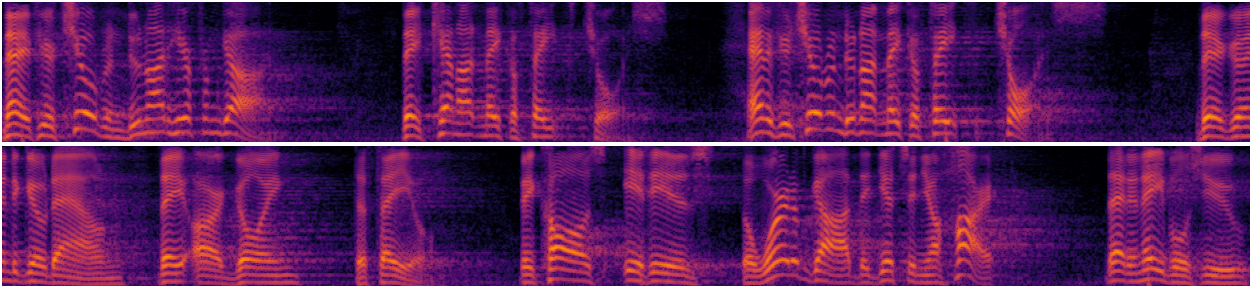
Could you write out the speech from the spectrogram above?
Now, if your children do not hear from God, they cannot make a faith choice. And if your children do not make a faith choice, they're going to go down, they are going to fail. Because it is the Word of God that gets in your heart that enables you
